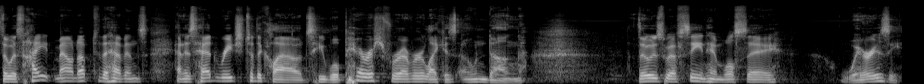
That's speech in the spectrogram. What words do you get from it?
Though his height mount up to the heavens and his head reach to the clouds, he will perish forever like his own dung. Those who have seen him will say, Where is he?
